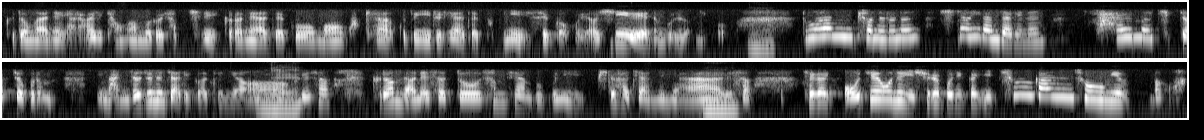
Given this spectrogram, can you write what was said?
그 동안에 여러 가지 경험으로 협치를 이끌어내야 되고 뭐 국회하고도 일을 해야 될 부분이 있을 거고요. 시의회는 물론이고 네. 또 한편으로는 시장이란 자리는 삶을 직접적으로 만져주는 자리거든요. 네. 그래서 그런 면에서 또 섬세한 부분이 필요하지 않느냐. 음. 그래서 제가 어제 오늘 이슈를 보니까 이 층간 소음이 막 확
